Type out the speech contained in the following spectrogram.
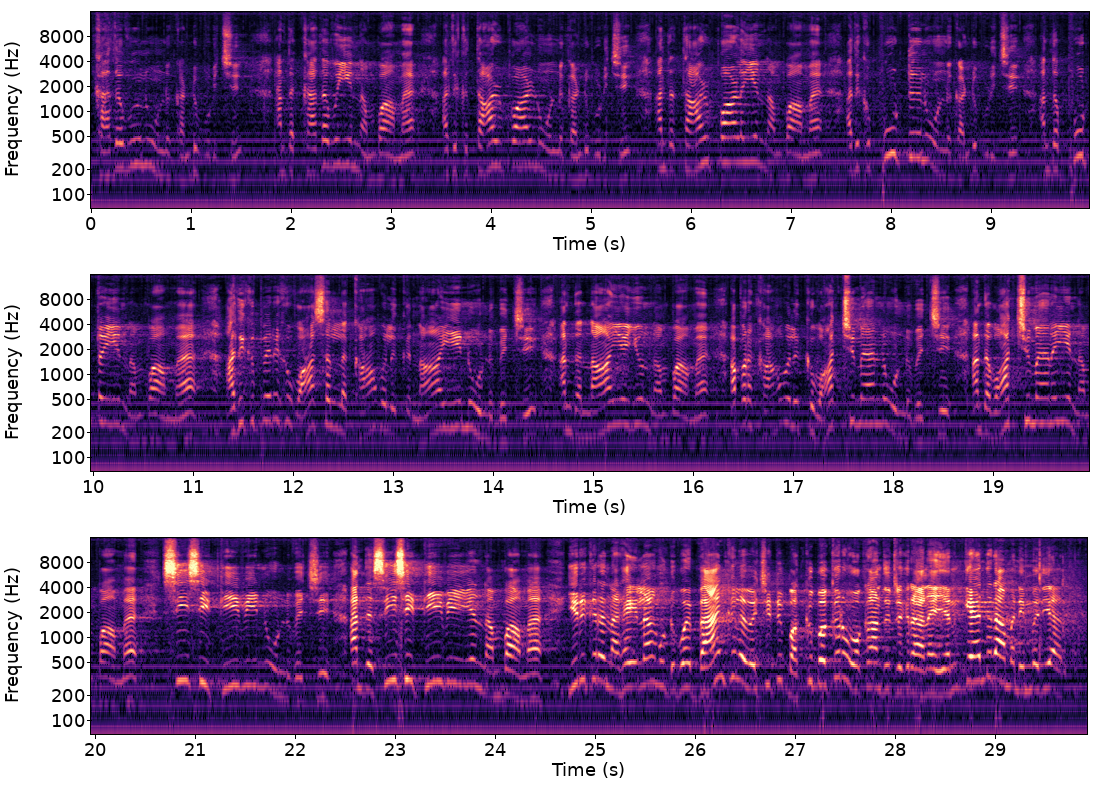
கதவுன்னு ஒன்று கண்டுபிடிச்சி அந்த கதவையும் நம்பாமல் அதுக்கு தாழ்பால்னு ஒன்று கண்டுபிடிச்சி அந்த தாழ்பாலையும் நம்பாமல் அதுக்கு பூட்டுன்னு ஒன்று கண்டுபிடிச்சி அந்த பூட்டையும் நம்பாமல் அதுக்கு பிறகு வாசலில் காவலுக்கு நாயின்னு ஒன்று வச்சு அந்த நாயையும் நம்பாமல் அப்புறம் காவலுக்கு வாட்ச்மேன்னு ஒன்று வச்சு அந்த வாட்ச்மேனையும் நம்பாமல் சிசிடிவின்னு ஒன்று வச்சு அந்த சிசிடிவியும் நம்பாமல் இருக்கிற நகையெல்லாம் கொண்டு போய் பேங்க்கில் வச்சுட்டு பக்கு பக்குன்னு உக்காந்துட்டு இருக்கிறானே. எங்கேருந்து நாம் நிம்மதியாக இருக்கோம்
